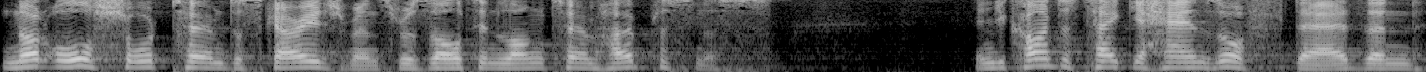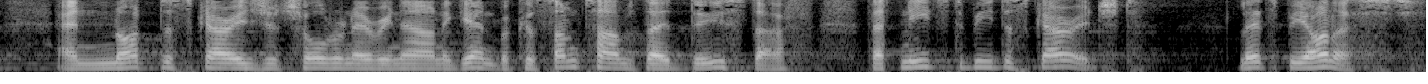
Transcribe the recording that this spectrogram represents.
not all short term discouragements result in long term hopelessness. And you can't just take your hands off, dads, and, and not discourage your children every now and again because sometimes they do stuff that needs to be discouraged. Let's be honest.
